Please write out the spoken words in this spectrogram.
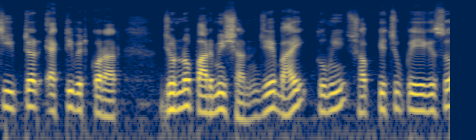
চিপটার অ্যাক্টিভেট করার। জন্য পারমিশন যে, ভাই, তুমি সব কিছু পেয়ে গেছো।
